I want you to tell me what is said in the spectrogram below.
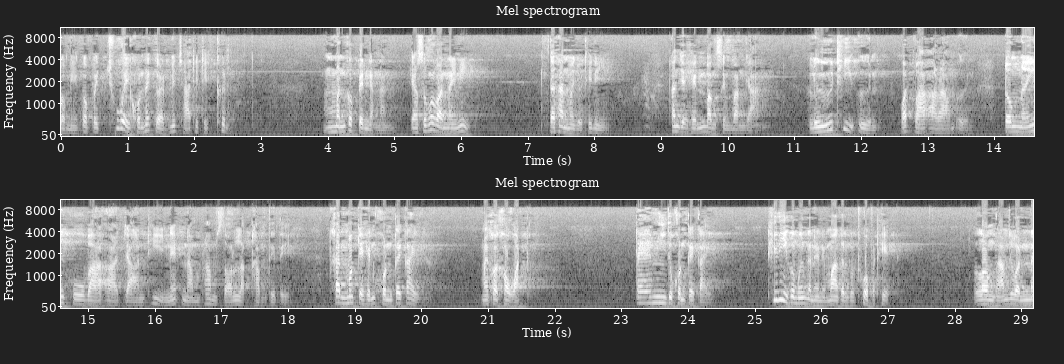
ก็มีก็ไปช่วยคนให้เกิดมิจฉาทิฏฐิขึ้น มันก็เป็นอย่างนั้น อย่างสมมติว่าในนี่ถ้าท่านมาอยู่ที่นี่ ท่านจะเห็นบางสิ่งบางอย่าง หรือที่อื่น วัดวาอารามอื่น ตรงไหนครูบาอาจารย์ที่แนะนำพร่ำสอนหลักธรรมเตๆท่านมักจะเห็นคนใกล้ๆ ไม่ค่อยเข้าวัด แต่มีทุกคนไกลๆที่นี่ก็เหมือนกันเนี่ยมากันกทั่วประเทศ ลองถามสิว่าใน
